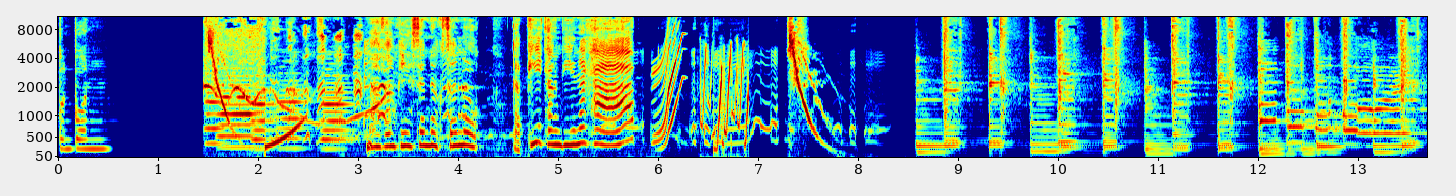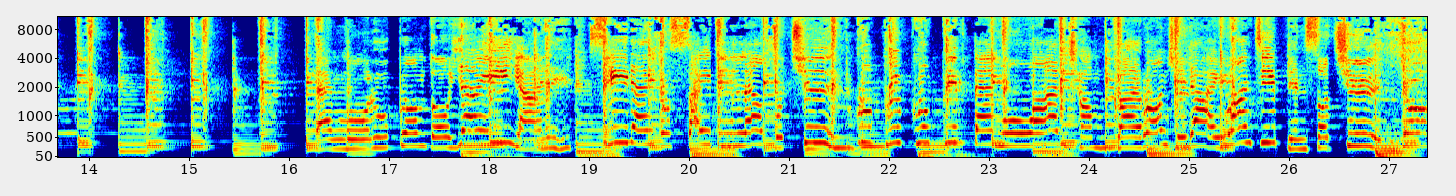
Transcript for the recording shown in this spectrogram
ปนปนมาฟังเพลงสนุกสนุกกับพี่ทางดีนะครับ ใหญ่ใหญ่ สีแดงสดใสกินแล้วสดชื่นกรุบกริบกรุบกริบแตงโมหวานฉ่ำคลายร้อนช่วยได้ร้านจี๊บเปลี่ยนสดชื่นโยก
